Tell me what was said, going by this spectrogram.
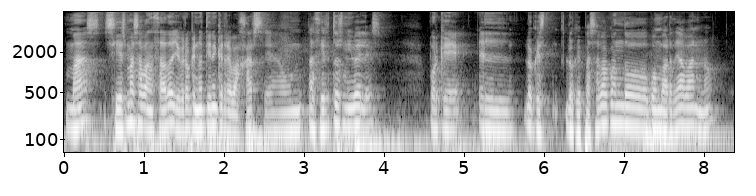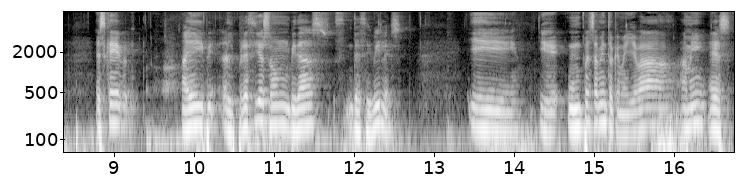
más, si es más avanzado, yo creo que no tiene que rebajarse a, a ciertos niveles, porque lo, que, lo que pasaba cuando bombardeaban, ¿no? Es que ahí el precio son vidas de civiles. Y, un pensamiento que me lleva a mí es,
